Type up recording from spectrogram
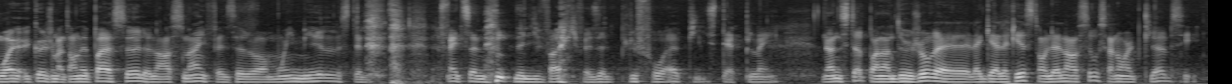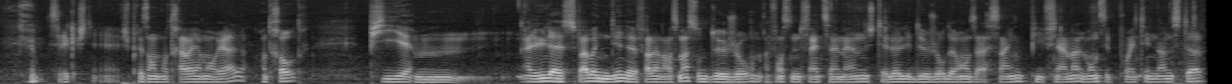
Ouais, écoute, je m'attendais pas à ça. Le lancement, il faisait genre moins 1000. C'était la, la fin de semaine de l'hiver qui faisait le plus froid, puis c'était plein. Non-stop, pendant deux jours, euh, la galeriste, on l'a lancé au Salon Art Club. C'est là que je, je présente mon travail à Montréal, entre autres. Puis, euh, elle a eu la super bonne idée de faire le lancement sur deux jours. Dans le fond, c'est une fin de semaine. J'étais là les deux jours de 11 à 5. Puis finalement, le monde s'est pointé non-stop.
